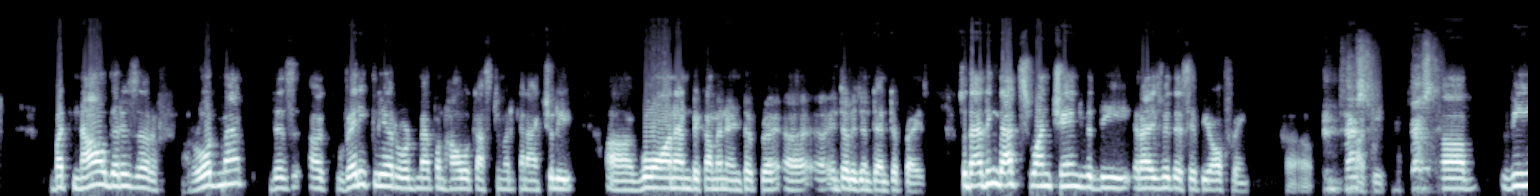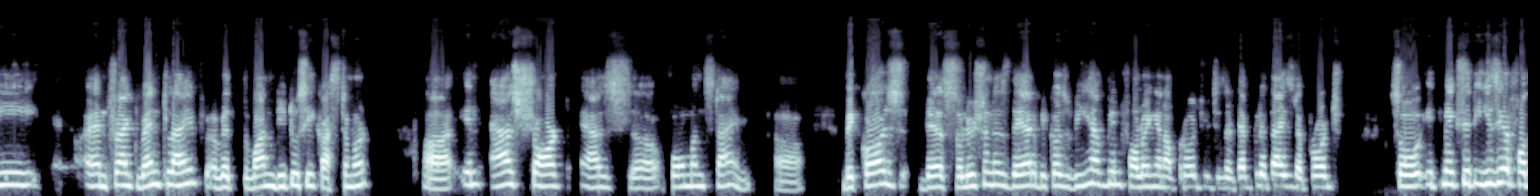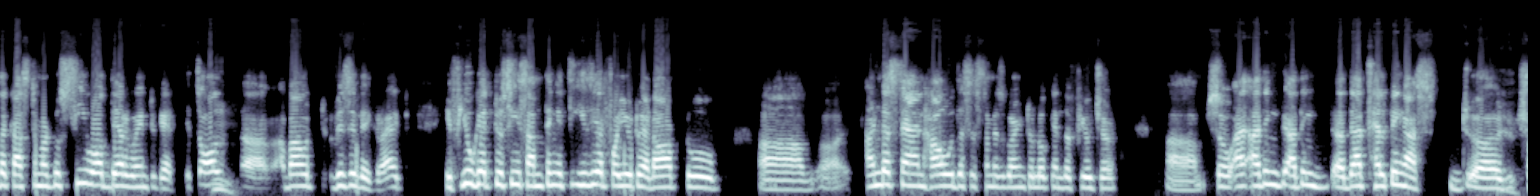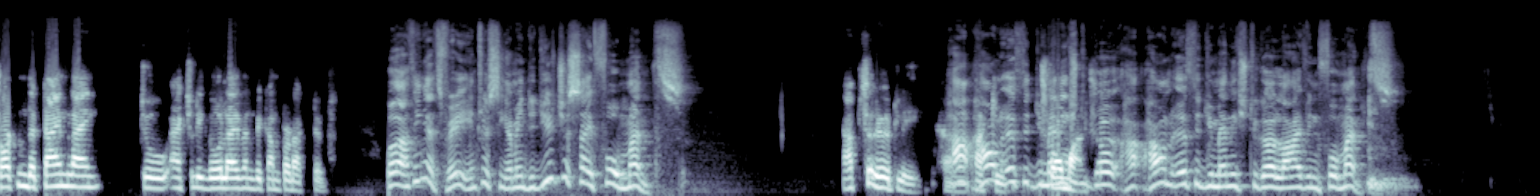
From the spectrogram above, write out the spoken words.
but now there is a roadmap. There's a very clear roadmap on how a customer can actually uh, go on and become an enterpri- uh, uh, intelligent enterprise. So that, I think that's one change with the Rise with SAP offering. Fantastic. Fantastic. Uh, we in fact, went live with one D2C customer uh, in as short as uh, four months' time. Uh, because their solution is there, because we have been following an approach which is a templatized approach. So it makes it easier for the customer to see what they're going to get. It's all mm. about WYSIWYG, right? If you get to see something, it's easier for you to adopt to uh, uh, understand how the system is going to look in the future. Um, so I, I, think I think uh, that's helping us shorten the timeline to actually go live and become productive. Well, I think that's very interesting. I mean, did you just say four months? Absolutely. How, how on earth did you manage to go? How, how, on earth did you manage to go live in four months?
